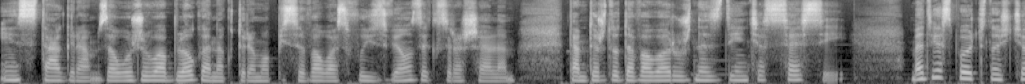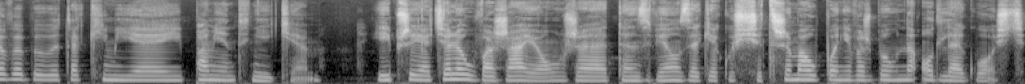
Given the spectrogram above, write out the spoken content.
Instagram, założyła bloga, na którym opisywała swój związek z Rachelem. Tam też dodawała różne zdjęcia z sesji. Media społecznościowe były takim jej pamiętnikiem. Jej przyjaciele uważają, że ten związek jakoś się trzymał, ponieważ był na odległość,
